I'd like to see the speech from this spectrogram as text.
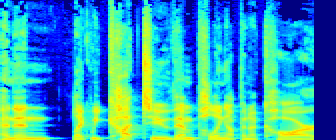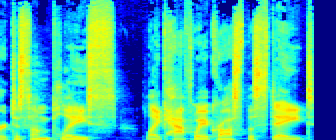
And then, like, we cut to them pulling up in a car to some place like halfway across the state.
